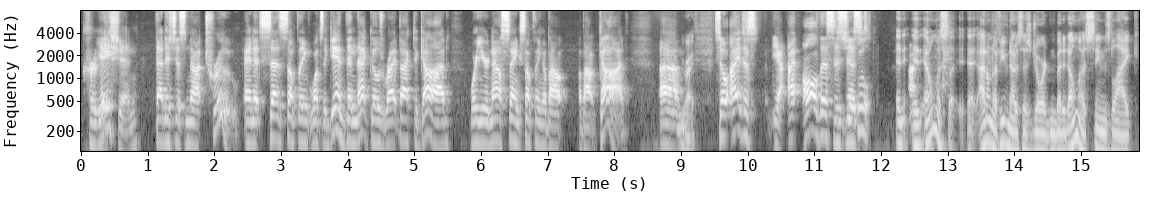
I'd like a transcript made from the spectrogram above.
creation that is just not true. And it says something, once again, then that goes right back to God, where you're now saying something about about God. Um, right. So I just, yeah, I, all this is just. Well, and it, it almost, I don't know if you've noticed this, Jordan, but it almost seems like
